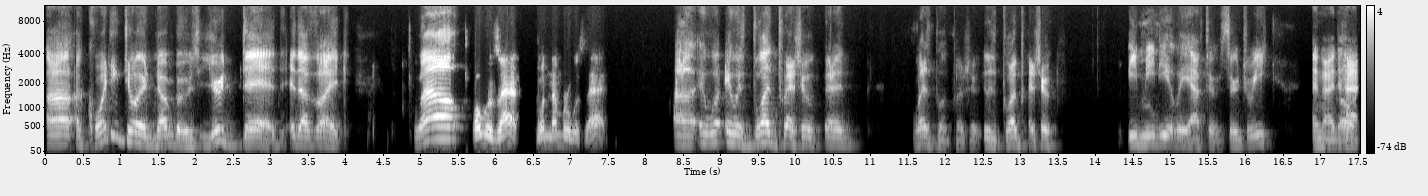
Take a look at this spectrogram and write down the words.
uh, according to our numbers, you're dead. And I'm like, well, what was that what number was that uh, it, wa- it was blood pressure. Uh, was blood pressure? It was blood pressure immediately after surgery. And I'd Oh. had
